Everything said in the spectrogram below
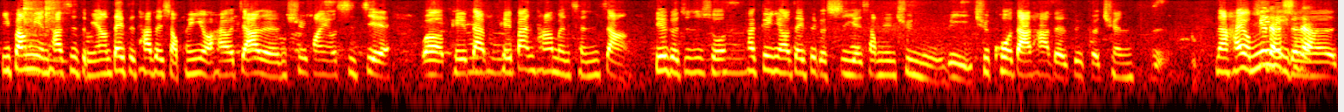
一方面他是怎么样带着他的小朋友还有家人去环游世界，呃，陪伴陪伴他们成长。第二个就是说他更要在这个事业上面去努力，去扩大他的这个圈子。那还有 Milly 的的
